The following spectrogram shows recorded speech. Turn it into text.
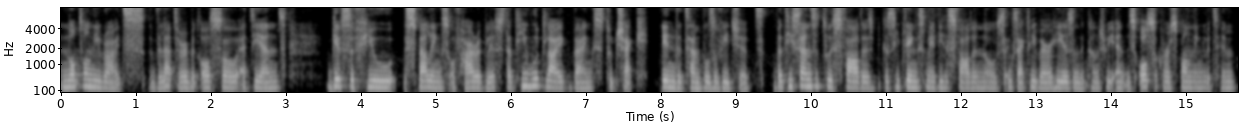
not only writes the letter, but also at the end gives a few spellings of hieroglyphs that he would like Bankes to check in the temples of Egypt. But he sends it to his father's because he thinks maybe his father knows exactly where he is in the country and is also corresponding with him.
